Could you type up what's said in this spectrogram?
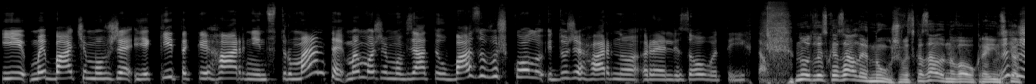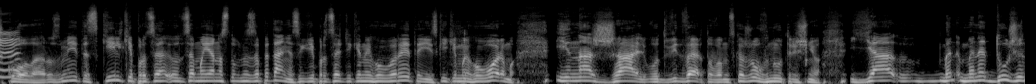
І ми бачимо вже, які такі гарні інструменти ми можемо взяти у базову школу і дуже гарно реалізовувати їх там. Ну, от ви сказали НУШ, ви сказали нова українська Мгм. школа. Розумієте, скільки про це це моє наступне запитання? Скільки про це тільки не говорити, і скільки ми говоримо? І на жаль, от відверто вам скажу внутрішньо, я мене дуже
